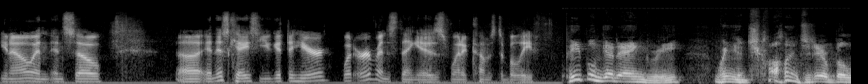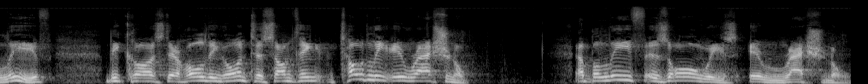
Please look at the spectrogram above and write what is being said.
you know, and and so. Uh, in this case, you get to hear what Irvin's thing is when it comes to belief. People get angry when you challenge their belief because they're holding on to something totally irrational. A belief is always irrational.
